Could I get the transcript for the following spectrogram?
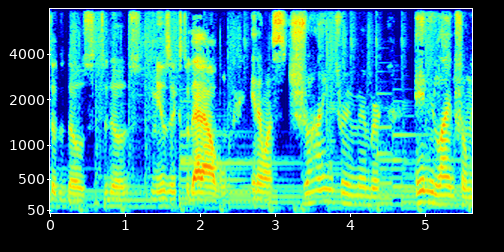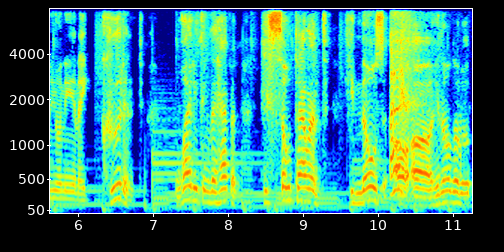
to those to those musics to that album, and I was trying to remember any line from Yoni, and I couldn't. Why do you think that happened? He's so talented. He knows uh, uh, he knows about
